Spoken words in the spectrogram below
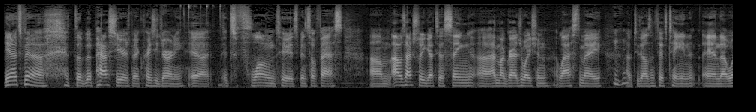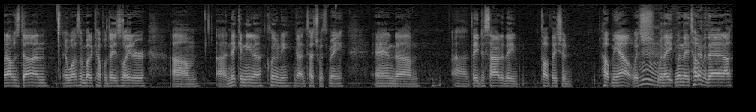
You know, it's been a, the, the past year has been a crazy journey. Uh, it's flown too. It's been so fast. Um, I was actually got to sing uh, at my graduation last May mm -hmm. of 2015, and uh, when I was done, it wasn't but a couple days later, um, uh, Nick and Nina Clooney got in touch with me, and um, uh, they decided they thought they should help me out. Which mm. when they when they told me that,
